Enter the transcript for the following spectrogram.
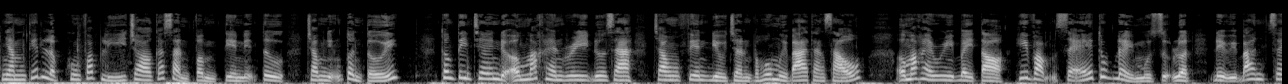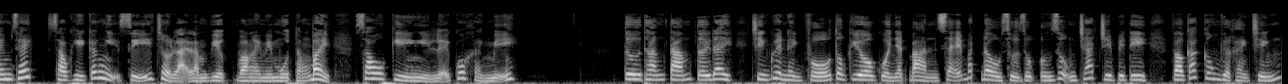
nhằm thiết lập khung pháp lý cho các sản phẩm tiền điện tử trong những tuần tới. Thông tin trên được ông Mark Henry đưa ra trong phiên điều trần vào hôm 13 tháng 6. Ông Mark Henry bày tỏ hy vọng sẽ thúc đẩy một dự luật để Ủy ban xem xét sau khi các nghị sĩ trở lại làm việc vào ngày 11 tháng 7 sau kỳ nghỉ lễ quốc khánh Mỹ. Từ tháng 8 tới đây, chính quyền thành phố Tokyo của Nhật Bản sẽ bắt đầu sử dụng ứng dụng ChatGPT vào các công việc hành chính.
